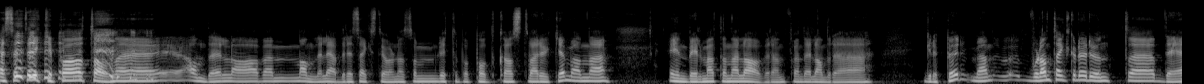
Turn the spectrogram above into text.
jeg setter ikke på tallene andelen av eh, mannlige ledere i 60-årene som lytter på podkast hver uke, men eh, jeg innbiller meg at den er lavere enn for en del andre grupper. Men hvordan tenker du rundt det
